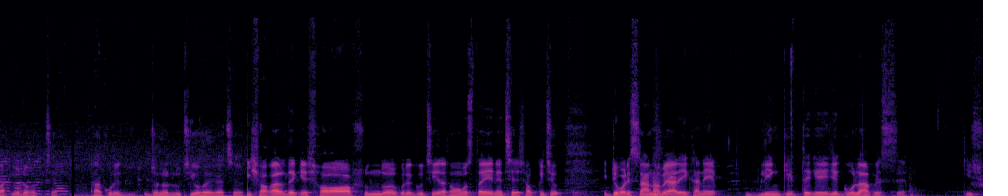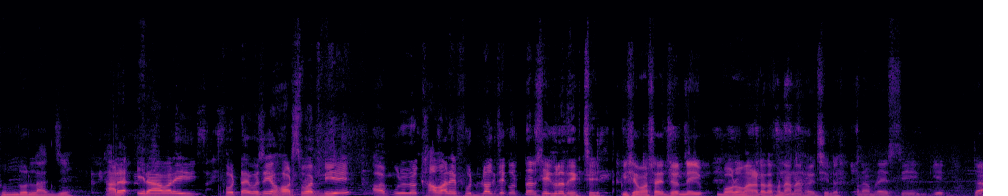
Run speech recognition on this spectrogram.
বাকিগুলো হচ্ছে। ঠাকুরের জন্য লুচিও হয়ে গেছে। এই সকাল থেকে সব সুন্দর করে গুছিয়ে এরকম অবস্থায় এনেছে সব কিছু একটু পরে স্নান হবে আর এখানে ব্লিঙ্কিট থেকে এই যে গোলাপ এসছে। কি সুন্দর লাগছে। আর এরা আবার এই ফোরটায় বসে হটস্পট দিয়ে আর পুরনো খাবারে ফুড ব্লগ যে করতাম সেগুলো দেখছে। পিসে মশাইয়ের জন্য বড় মালাটা তখন আনা হয়েছিল। আমরা এসেছি গেটটা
